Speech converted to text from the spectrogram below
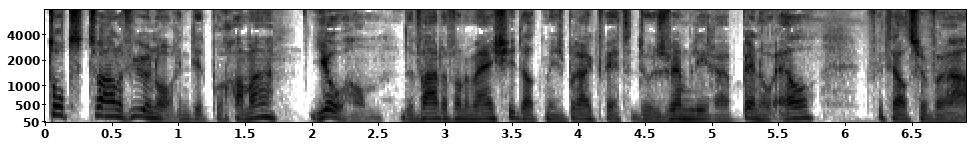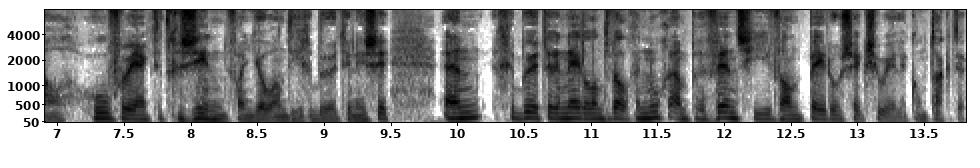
Tot 12 uur nog in dit programma. Johan, de vader van een meisje dat misbruikt werd door zwemleraar Penno L., vertelt zijn verhaal. Hoe verwerkt het gezin van Johan die gebeurtenissen? En gebeurt er in Nederland wel genoeg aan preventie van pedoseksuele contacten?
